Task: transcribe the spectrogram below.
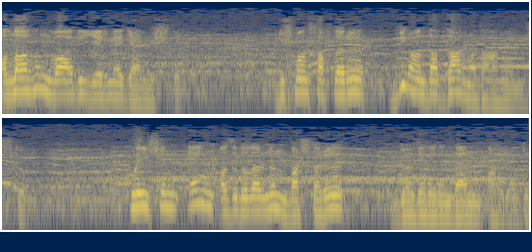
Allah'ın vaadi yerine gelmişti. Düşman safları bir anda darmadağın olmuştu. Kureyş'in en azılılarının başları gövdelerinden ayrıldı.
